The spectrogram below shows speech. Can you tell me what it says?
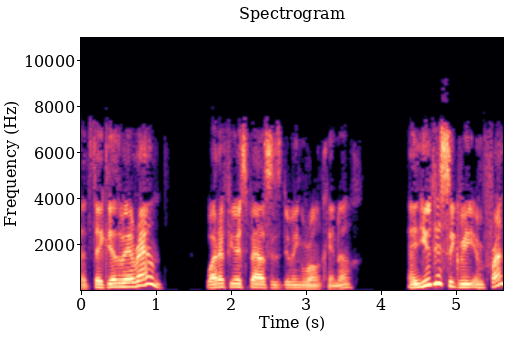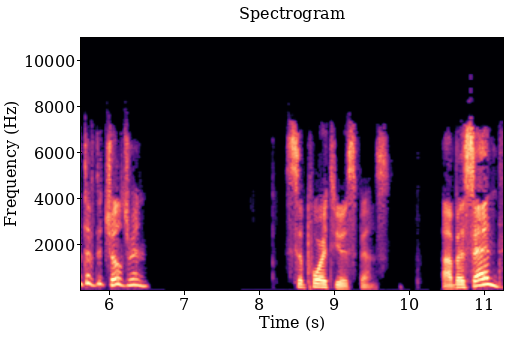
Let's take the other way around. What if your spouse is doing wrong chinuch and you disagree in front of the children? Support your spouse. Abba said,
